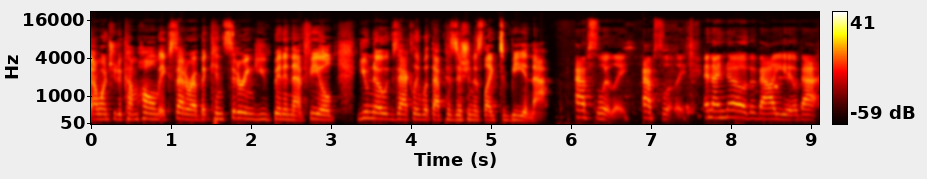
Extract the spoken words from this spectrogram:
i want you to come home etc but considering you've been in that field you know exactly what that position is like to be in that. Absolutely. Absolutely. And i know the value that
